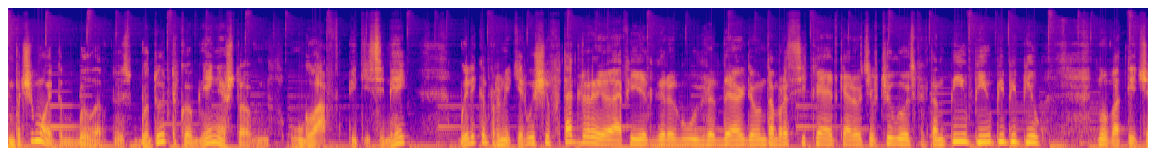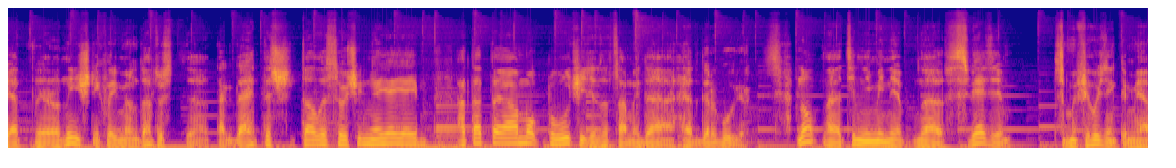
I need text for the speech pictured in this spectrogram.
Ну, почему это было? То есть бытует такое мнение, что у глав пяти семей были компрометирующие фотографии Эдгара Гувера, да, где он там рассекает, короче, в чулочках, там пиу-пиу-пиу-пиу-пиу. Ну, в отличие от э, нынешних времен, да, то есть э, тогда это считалось очень ай-яй-яй. А то а мог получить этот самый, да, Эдгар Гувер. Но, э, тем не менее, э, связи с мафиозниками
